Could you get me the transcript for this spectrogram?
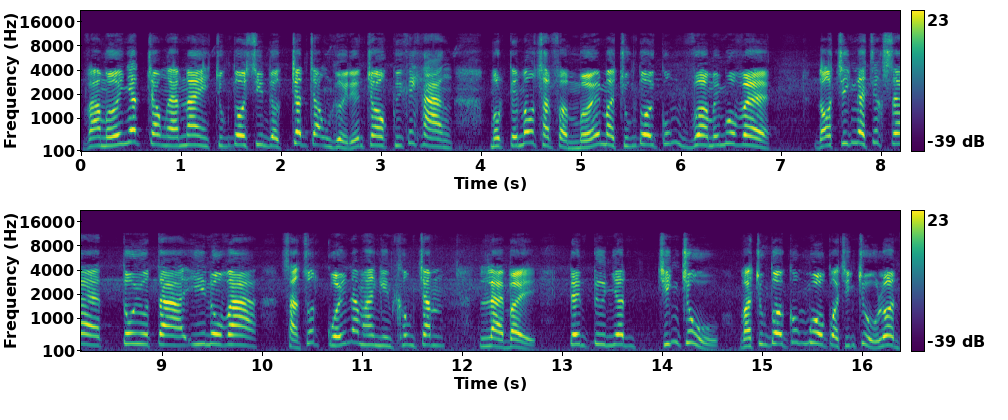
Và mới nhất trong ngày hôm nay chúng tôi xin được trân trọng gửi đến cho quý khách hàng một cái mẫu sản phẩm mới mà chúng tôi cũng vừa mới mua về. Đó chính là chiếc xe Toyota Innova sản xuất cuối năm 2007 Tên tư nhân chính chủ và chúng tôi cũng mua của chính chủ luôn.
